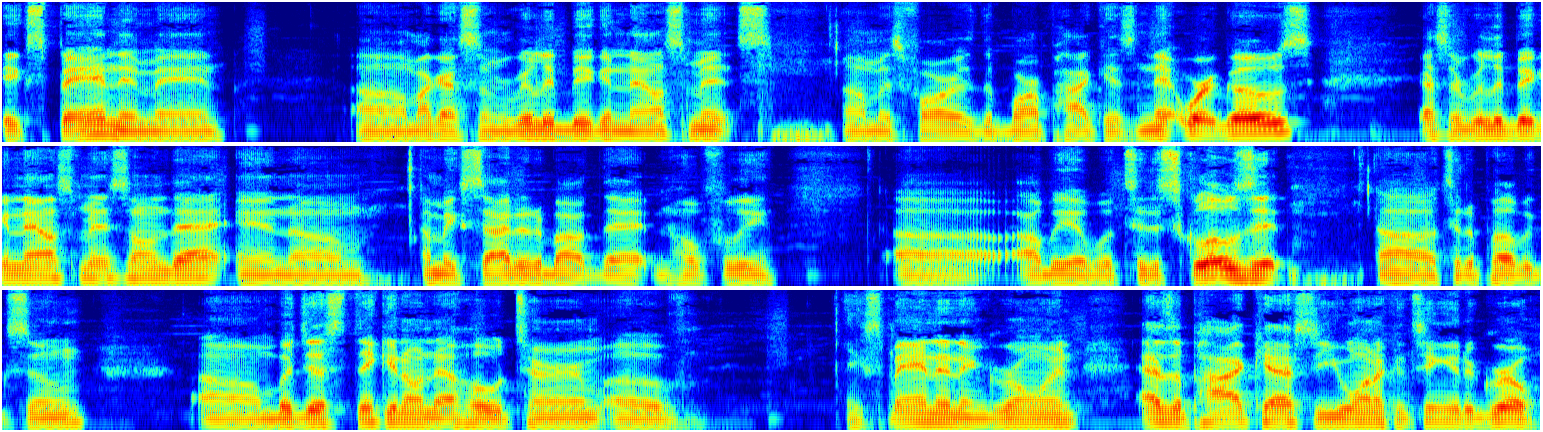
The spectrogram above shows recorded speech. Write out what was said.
expanding, man. Um, I got some really big announcements um, as far as the Bar Podcast Network goes got some really big announcements on that, and um, I'm excited about that. And hopefully, uh, I'll be able to disclose it uh, to the public soon. Um, but just thinking on that whole term of expanding and growing as a podcaster, you want to continue to grow.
